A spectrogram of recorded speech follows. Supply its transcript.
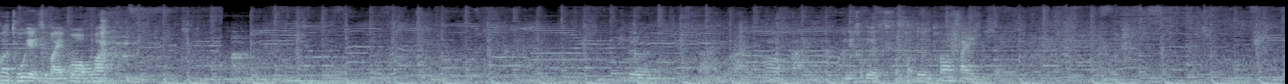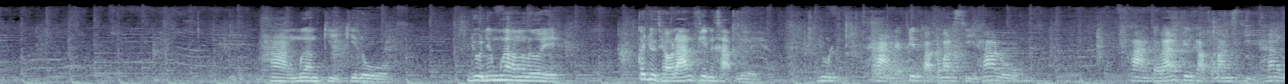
ว่าถูกเองสิไว้บอเพราะว่าเดินสายไฟท่อไฟอันนี้เขาเดินเขาเดินท่อไฟอยู่ห่างเมืองกี่กิโล อยู่ในเมืองเลย ก็อยู่แถวร้านฟินขับเลย อยู่ห่างจากฟินขับประมาณ4ี่ห้าโล ห่างจากร้านฟินขับประมาณ4ี่ห้าโล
